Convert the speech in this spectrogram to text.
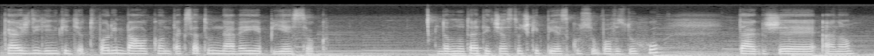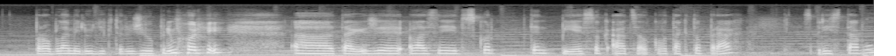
každý deň, keď otvorím balkón, tak sa tu naveje piesok. Dovnútra tie častočky piesku sú vo vzduchu, takže áno, problémy ľudí, ktorí žijú pri mori. A, takže vlastne je to skôr ten piesok a celkovo takto prach z prístavu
